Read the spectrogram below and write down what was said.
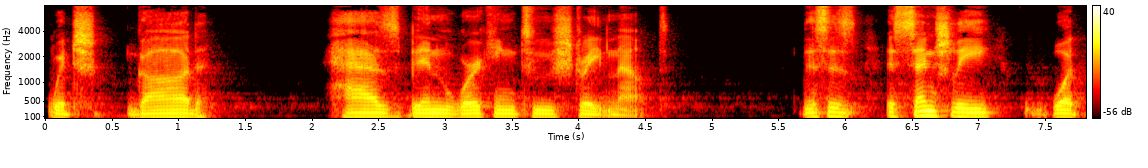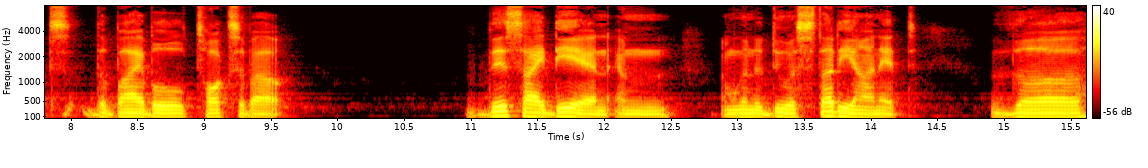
which God has been working to straighten out. This is essentially what the Bible talks about. This idea, and, and I'm going to do a study on it. The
